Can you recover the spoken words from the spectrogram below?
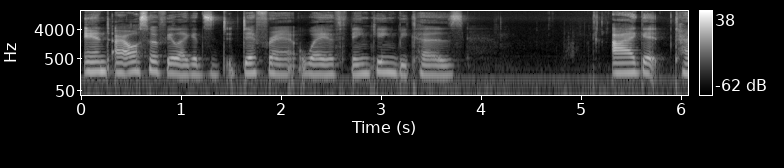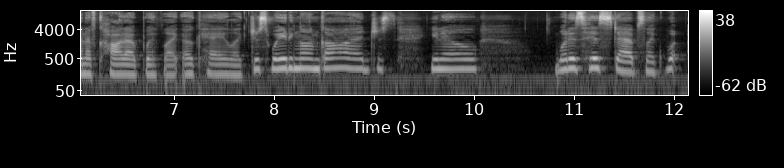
And I also feel like it's a different way of thinking because I get kind of caught up with like, okay, like just waiting on God, just, you know, what is his steps? Like what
